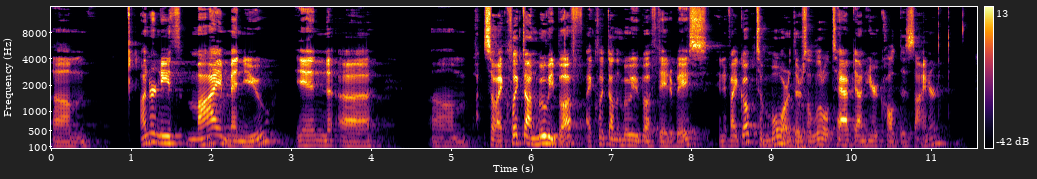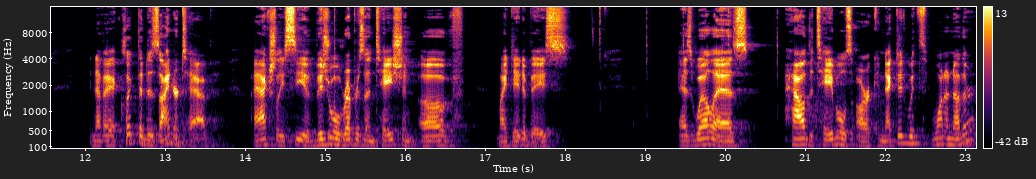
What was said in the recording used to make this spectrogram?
Um, underneath my menu in, uh, um, so I clicked on Movie Buff, I clicked on the Movie Buff database, and if I go up to more, there's a little tab down here called Designer. And if I click the Designer tab, I actually see a visual representation of my database, as well as how the tables are connected with one another.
